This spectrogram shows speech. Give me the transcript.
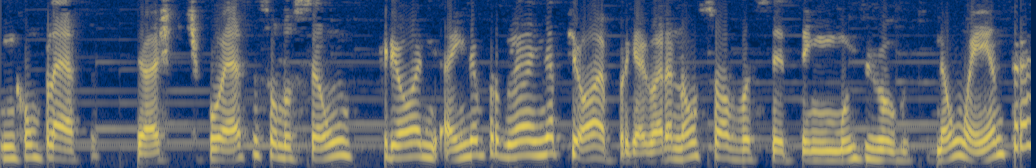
incompleto. Eu acho que, tipo, essa solução criou ainda um problema ainda pior, porque agora não só você tem muito jogo que não entra,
